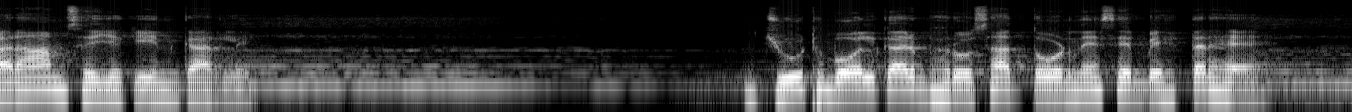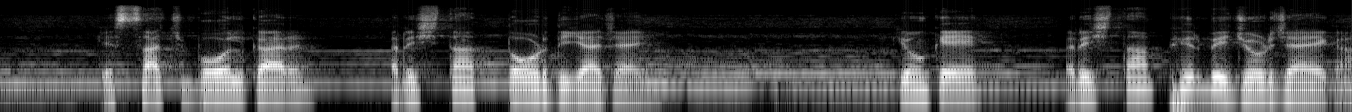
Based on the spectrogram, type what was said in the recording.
आराम से यकीन कर ले। झूठ बोलकर भरोसा तोड़ने से बेहतर है कि सच बोलकर रिश्ता तोड़ दिया जाए, क्योंकि रिश्ता फिर भी जुड़ जाएगा,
